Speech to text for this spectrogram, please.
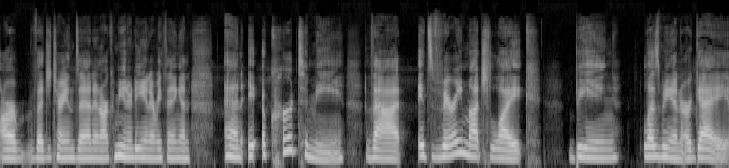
our vegetarian zen and our community and everything. And and it occurred to me that it's very much like being lesbian or gay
